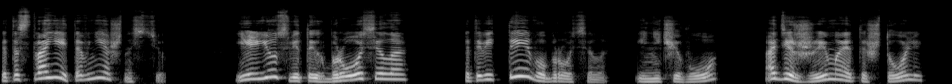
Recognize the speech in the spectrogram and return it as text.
Это с твоей-то внешностью. Илью святых бросила. Это ведь ты его бросила. И ничего, одержимая ты, что ли?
